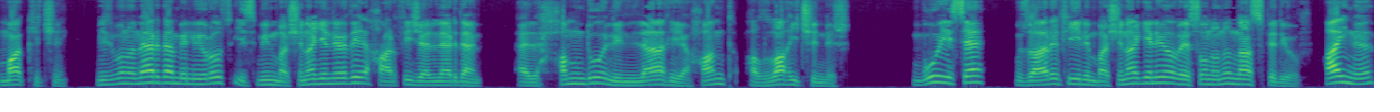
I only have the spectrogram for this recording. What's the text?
mak için. Biz bunu nereden biliyoruz? İsmin başına gelirdi harfi cellerden. Elhamdülillahi hamd Allah içindir. Bu ise muzari fiilin başına geliyor ve sonunu nasp ediyor. Aynı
